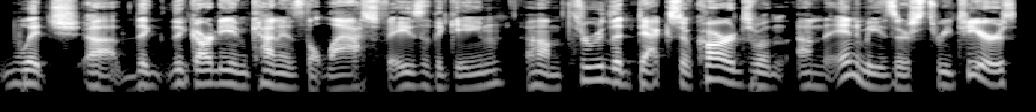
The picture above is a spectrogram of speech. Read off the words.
which uh, the the guardian kind of is the last phase of the game. Um, through the decks of cards when, on the enemies, there's three tiers.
